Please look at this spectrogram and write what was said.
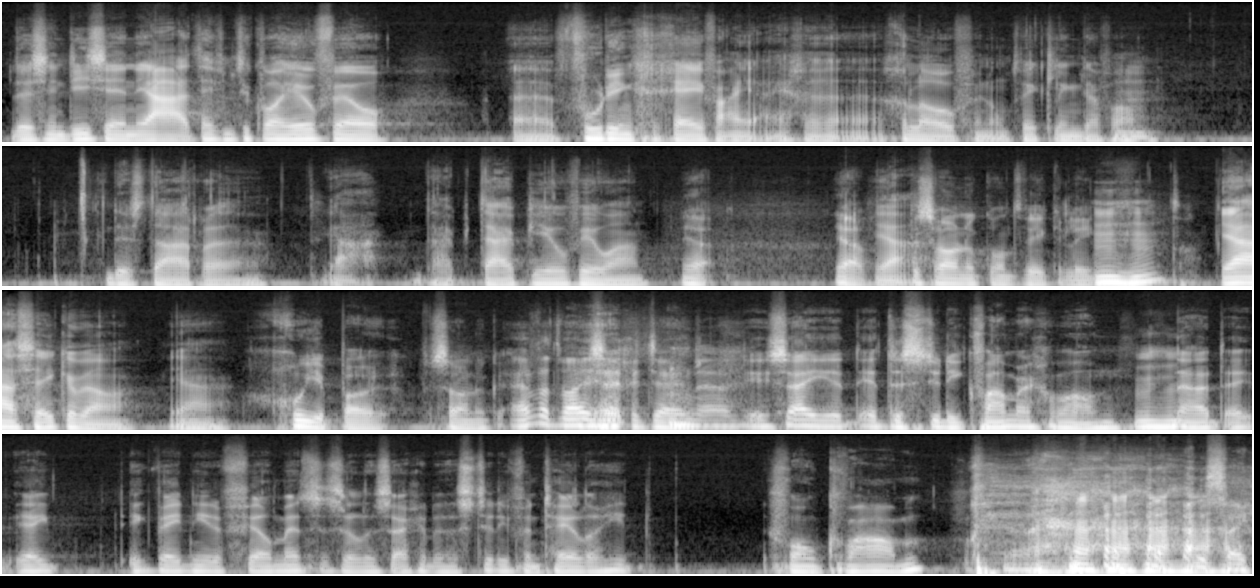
dus in die zin, ja, het heeft natuurlijk wel heel veel eh, voeding gegeven aan je eigen eh, geloof en ontwikkeling daarvan. Hmm. Dus daar, eh, ja, daar, heb, daar heb je heel veel aan. Ja, Ja. persoonlijke ontwikkeling. Mhm. Ja, zeker wel. Ja. Goede persoonlijke... Hè, wat wil je zeggen, James? Nou, je zei, de studie kwam er gewoon. Mhm. Nou, de- ik, ik weet niet of veel mensen zullen zeggen dat de studie van theologie gewoon kwam. Like,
